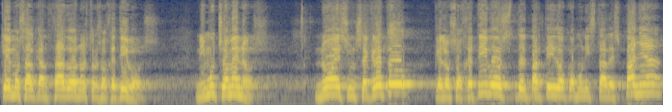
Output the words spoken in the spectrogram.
que hemos alcanzado nuestros objetivos. Ni mucho menos. No es un secreto que los objetivos del Partido Comunista de España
